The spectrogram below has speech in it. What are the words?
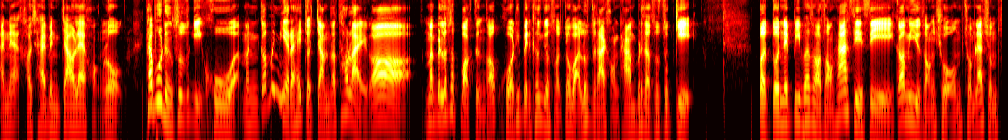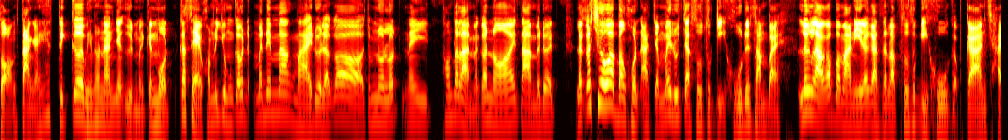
อันเนี้ยเขาใช้เป็นเจ้าแรกของโลกถ้าพูดถึงซูซูกิคูอะมันก็ไม่มีอะไรให้จดจำสักเท่าไหร่ก็ มันเป็นรถสปอร์ตกึ่งครอบครัวที่เป็นเครื่องยนต์สองจังหวะรุ่นสุดท้ายของทางบริษัทซูซูกิ ปิดตัวในปีพศ 2544 ก็มีอยู่ 2 โฉม โฉมแรก โฉม 2 ต่างกันแค่สติ๊กเกอร์เพียงเท่านั้น อย่างอื่นเหมือนกันหมด กระแสความนิยมก็ไม่ได้มากมายด้วย แล้วก็จำนวนรถในท้องตลาดมันก็น้อยตามไปด้วย แล้วก็เชื่อว่าบางคนอาจจะไม่รู้จักซูซูกิคูด้วยซ้ำไป เรื่องราวก็ประมาณนี้แล้วกันสำหรับซูซูกิคูกับการใช้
